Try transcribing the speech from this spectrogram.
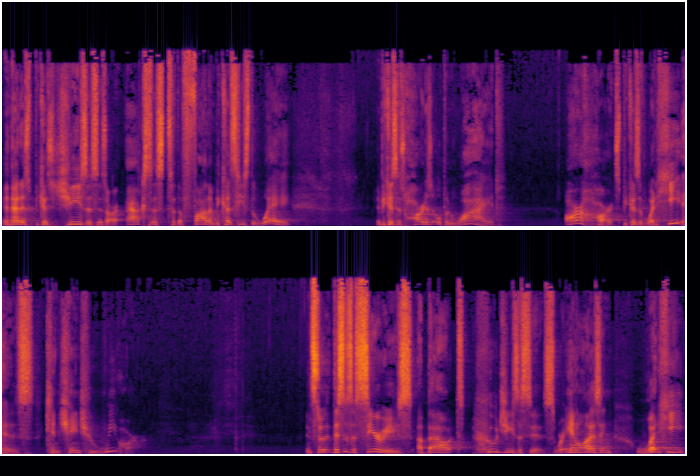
And that is because Jesus is our access to the Father. And because He's the way, and because His heart is open wide, our hearts, because of what He is, can change who we are. And so, this is a series about who Jesus is. We're analyzing what he,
